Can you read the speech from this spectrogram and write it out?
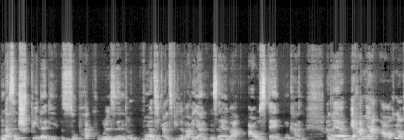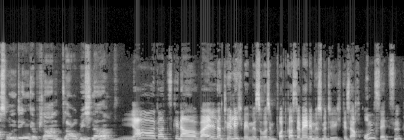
Und das sind Spiele, die super cool sind und wo man sich ganz viele Varianten selber ausdenken kann. Andrea, wir haben ja auch noch so ein Ding geplant, glaube ich, ne? Ja, ganz genau, weil natürlich, wenn wir sowas im Podcast erwähnen, müssen wir natürlich das auch umsetzen.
